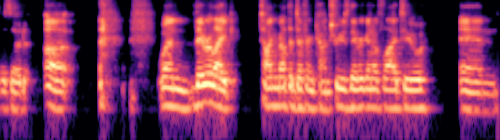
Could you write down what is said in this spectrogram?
Episode. Uh, when they were like talking about the different countries they were gonna fly to, and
